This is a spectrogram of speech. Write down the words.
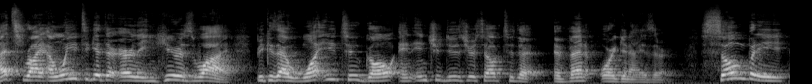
That's right. I want you to get there early. And here's why. Because I want you to go and introduce yourself to the event organizer. Somebody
